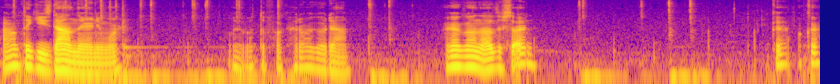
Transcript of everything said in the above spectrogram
I don't think he's down there anymore. Wait, what the fuck? How do I go down? I gotta go on the other side? Okay, okay.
